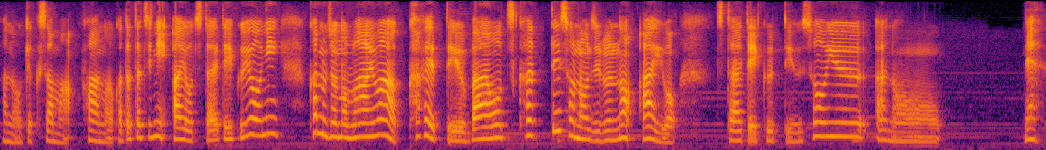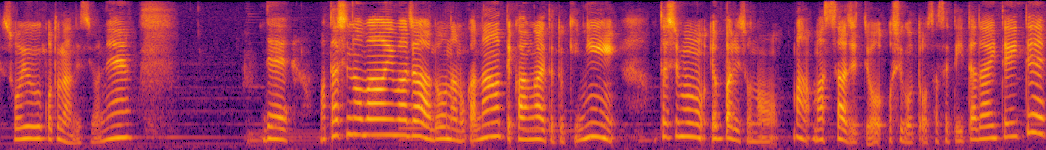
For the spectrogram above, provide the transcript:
あのお客様、ファンの方たちに愛を伝えていくように、彼女の場合はカフェっていう場を使ってその自分の愛を伝えていくっていう、そういう、あのね、そういうことなんですよね。で、私の場合はじゃあどうなのかなって考えた時に、私もやっぱりその、まあ、マッサージっていうお仕事をさせていただいていて、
